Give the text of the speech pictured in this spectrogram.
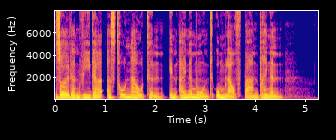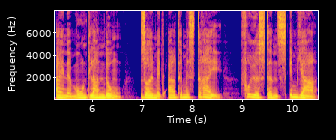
soll dann wieder Astronauten in eine Mondumlaufbahn bringen. Eine Mondlandung soll mit Artemis III frühestens im Jahr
